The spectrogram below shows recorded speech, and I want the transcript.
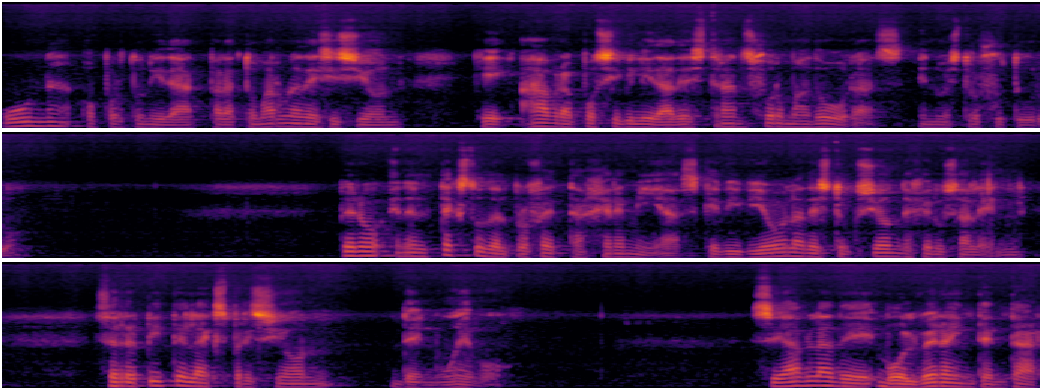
Una oportunidad para tomar una decisión que abra posibilidades transformadoras en nuestro futuro. Pero en el texto del profeta Jeremías, que vivió la destrucción de Jerusalén, se repite la expresión de nuevo se habla de volver a intentar,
